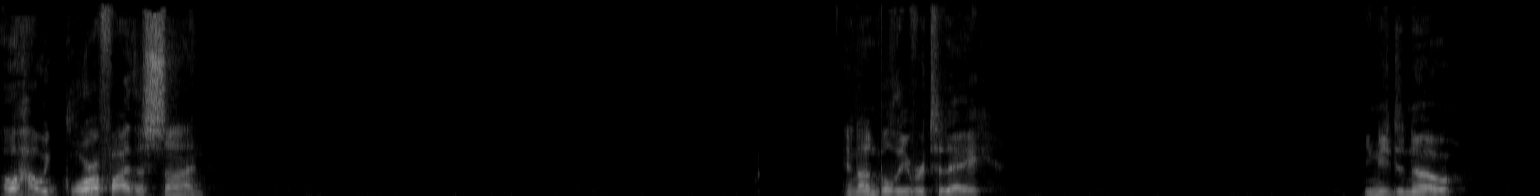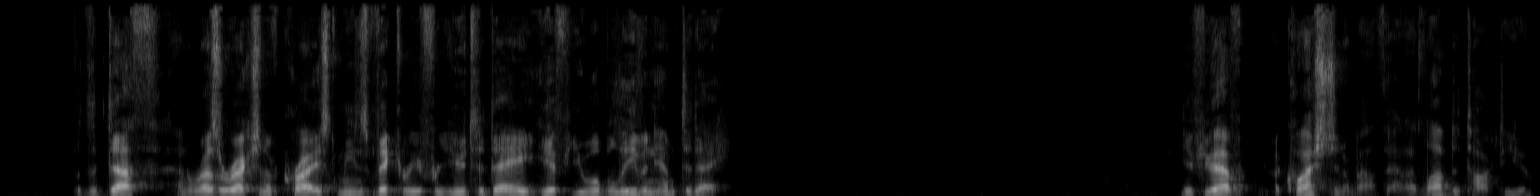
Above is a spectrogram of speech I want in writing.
Oh, how we glorify the Son. An unbeliever today, you need to know that the death and resurrection of Christ means victory for you today if you will believe in Him today. If you have a question about that, I'd love to talk to you.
